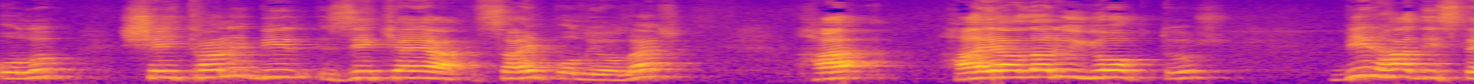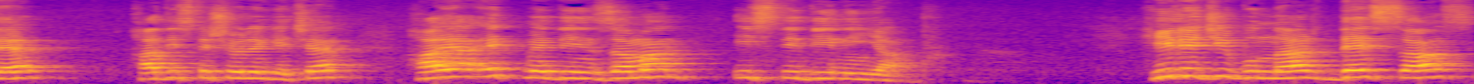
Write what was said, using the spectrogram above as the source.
olup şeytani bir zekaya sahip oluyorlar. Ha, hayaları yoktur. Bir hadiste, hadiste şöyle geçer, haya etmediğin zaman istediğini yap. Hileci bunlar, dessas,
